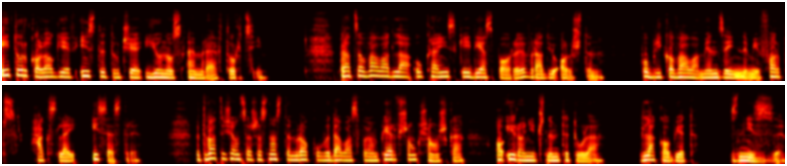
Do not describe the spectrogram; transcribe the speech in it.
i turkologię w Instytucie Yunus Emre w Turcji. Pracowała dla ukraińskiej diaspory w Radiu Olsztyn. Publikowała m.in. Forbes, Huxley i Sestry. W 2016 roku wydała swoją pierwszą książkę o ironicznym tytule Dla kobiet z Nizzy.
